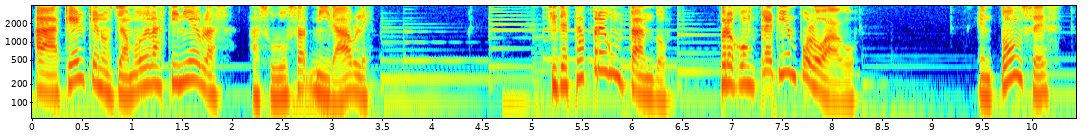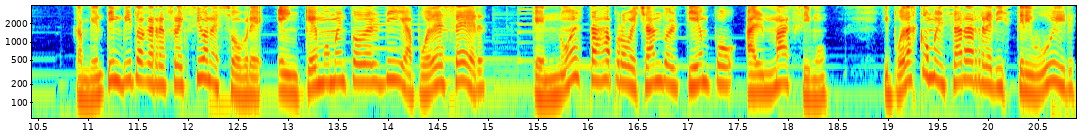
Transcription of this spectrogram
a aquel que nos llamó de las tinieblas a su luz admirable. Si te estás preguntando, ¿pero con qué tiempo lo hago? Entonces, también te invito a que reflexiones sobre en qué momento del día puede ser que no estás aprovechando el tiempo al máximo y puedas comenzar a redistribuir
